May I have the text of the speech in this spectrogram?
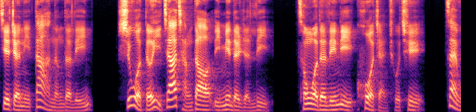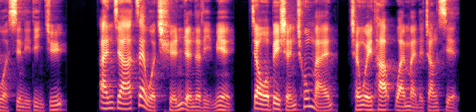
借着你大能的灵，使我得以加强到里面的人里，从我的灵里扩展出去，在我心里定居，安家在我全人的里面，叫我被神充满，成为他完满的彰显。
